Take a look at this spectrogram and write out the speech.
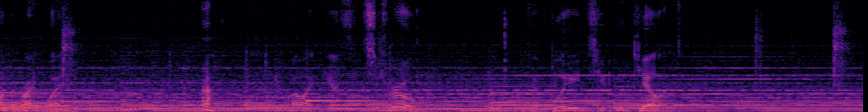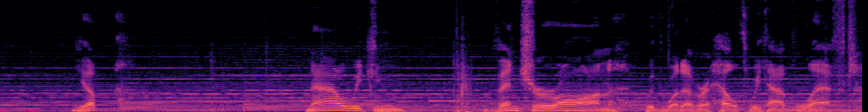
Going the right way? well, I guess it's true. If it bleeds, you can kill it. Yep. Now we can venture on with whatever health we have left.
